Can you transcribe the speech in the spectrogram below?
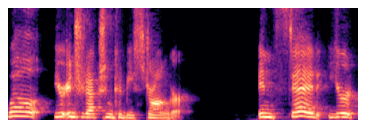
well, your introduction could be stronger. Instead, you're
